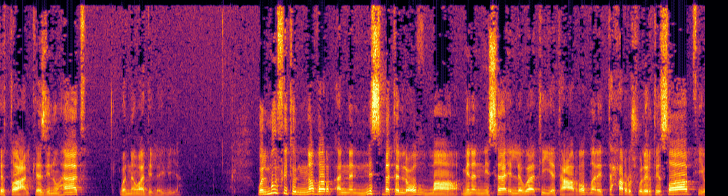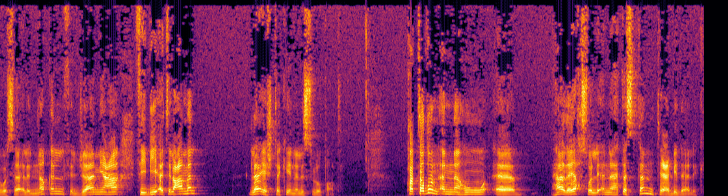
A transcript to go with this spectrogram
قطاع الكازينوهات والنوادي الليلية. والملفت للنظر أن النسبة العظمى من النساء اللواتي يتعرضن للتحرش والاغتصاب في وسائل النقل في الجامعة في بيئة العمل لا يشتكين للسلطات. قد تظن أنه آه هذا يحصل لأنها تستمتع بذلك.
